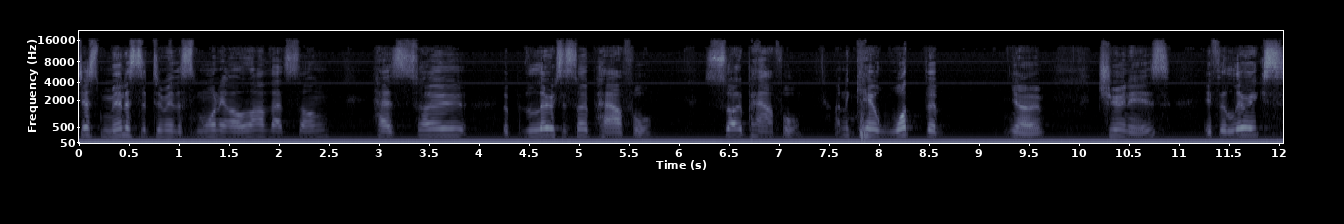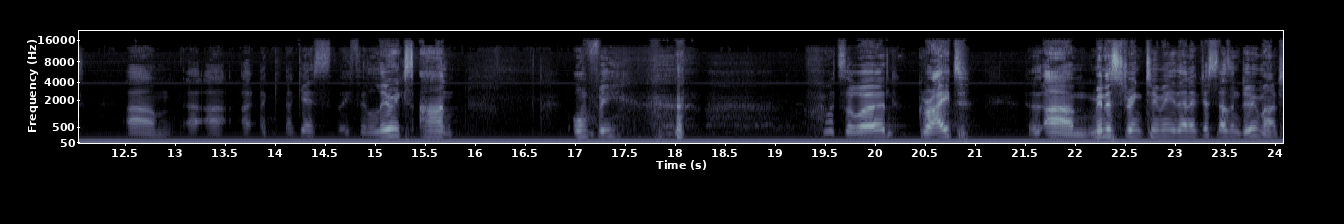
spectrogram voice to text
just ministered to me this morning. I love that song. Has so the, the lyrics are so powerful, so powerful. I don't care what the you know tune is. If the lyrics, um, uh, uh, I, I, guess, if the lyrics aren't oomphy, what's the word? Great, um, ministering to me, then it just doesn't do much.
